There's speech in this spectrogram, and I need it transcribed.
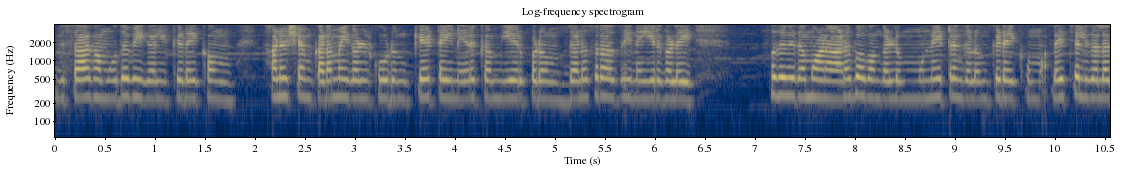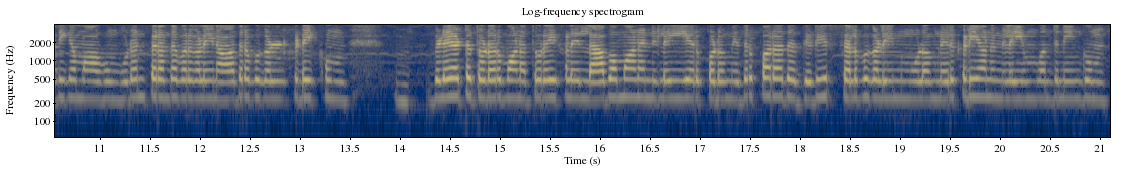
விசாகம் உதவிகள் கிடைக்கும். ஹனுஷம் கடமைகள் கூடும். கேட்டை நெருக்கம் ஏற்படும். தனுசு ராசி நேயர்களை புதுவிதமான அனுபவங்களும் முன்னேற்றங்களும் கிடைக்கும். அலைச்சல்கள் அதிகமாகும். உடன் பிறந்தவர்களின் ஆதரவுகள் கிடைக்கும். விளையாட்டு தொடர்பான துறைகளில் லாபமான நிலை ஏற்படும். எதிர்பாராத திடீர் செலவுகளின் மூலம் நெருக்கடியான நிலையும் வந்து நீங்கும்.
